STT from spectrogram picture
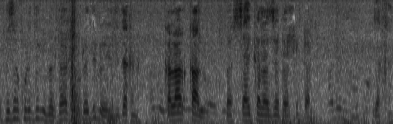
আপনারা একটু খুলে দিবি ব্যাগটা একটু খুলে দিবে? এই যে দেখেন কালার কালো চাই কালার যেটা সেটা। দেখেন।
